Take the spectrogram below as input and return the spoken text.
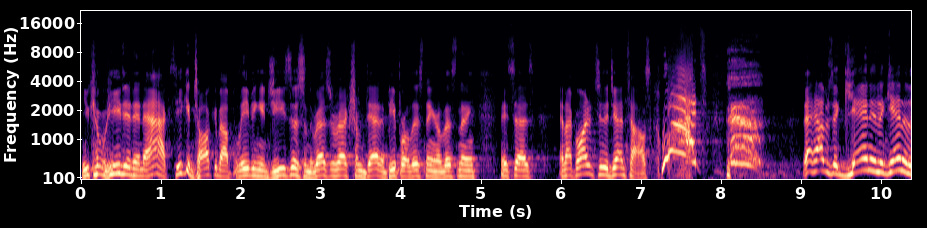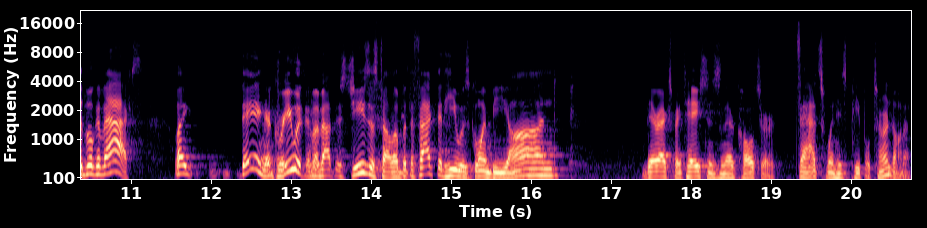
You can read it in Acts. He can talk about believing in Jesus and the resurrection from dead, and people are listening or listening. He says, And I brought it to the Gentiles. What? that happens again and again in the book of Acts. Like, they didn't agree with him about this Jesus fellow, but the fact that he was going beyond their expectations and their culture, that's when his people turned on him.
